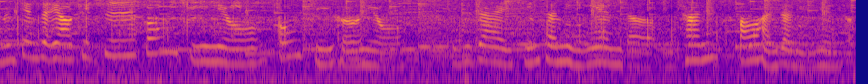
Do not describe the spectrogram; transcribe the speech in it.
我们现在要去吃宫崎牛、宫崎和牛，这是在行程里面的午餐，包含在里面的。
